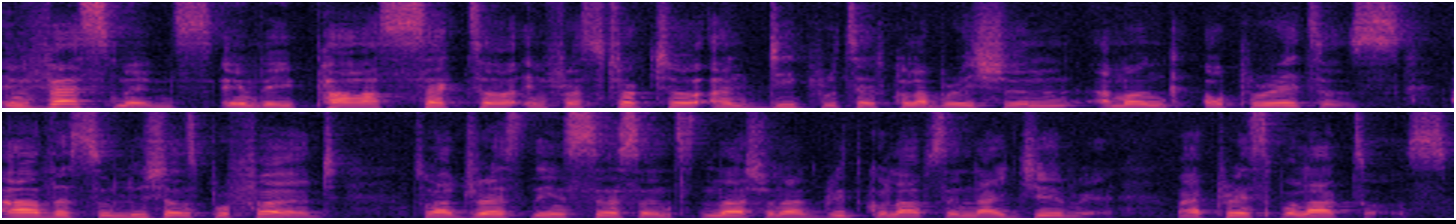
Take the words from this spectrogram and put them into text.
Investments in the power sector, infrastructure, and deep rooted collaboration among operators are the solutions preferred to address the incessant national grid collapse in Nigeria by principal actors.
